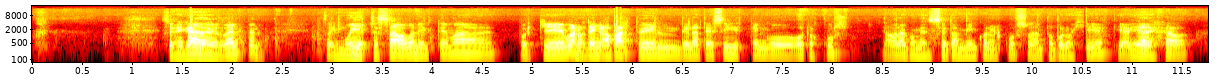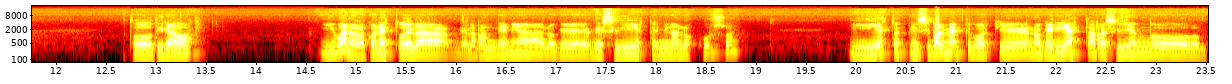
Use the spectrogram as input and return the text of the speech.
Se me cae de verdad el pelo. Estoy muy estresado con el tema porque, bueno, tengo, aparte de la tesis, tengo otros cursos. Ahora comencé también con el curso de antropología que había dejado todo tirado y bueno, con esto de la, de la, pandemia lo que decidí es terminar los cursos. Y esto es principalmente porque no quería estar recibiendo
